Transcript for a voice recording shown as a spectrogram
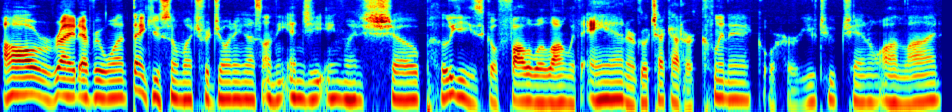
All right, everyone. Thank you so much for joining us on the NG English show. Please go follow along with Ann or go check out her clinic or her YouTube channel online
